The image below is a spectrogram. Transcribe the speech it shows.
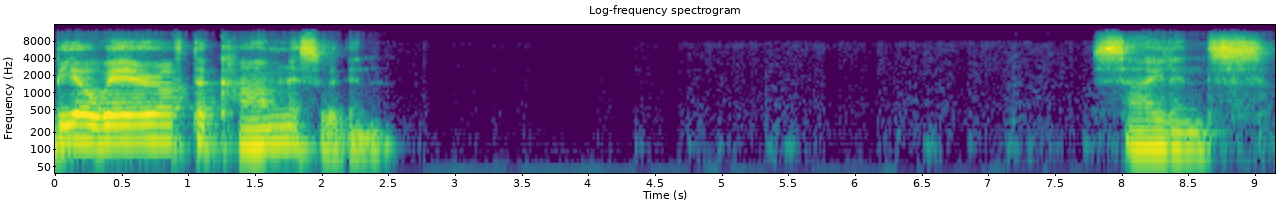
be aware of the calmness within. Silence.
